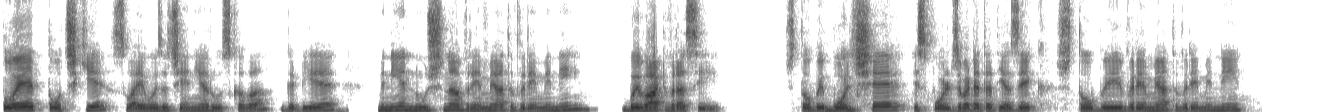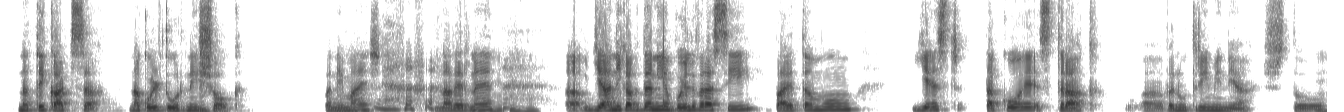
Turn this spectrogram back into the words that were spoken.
той точке своего изучения русского, где мне нужно время от времени бывать в России, чтобы больше использовать этот язык, чтобы время от времени натыкаться на культурный Мгм. шок. Понимаешь? Наверное, Мгм, мгм. э, я никогда не был в России, поэтому есть такой страх э, внутри меня, что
